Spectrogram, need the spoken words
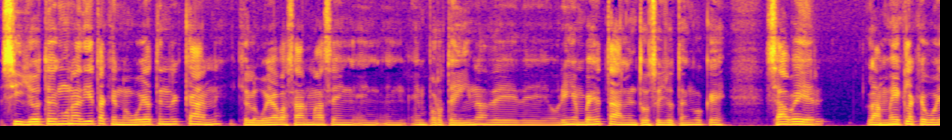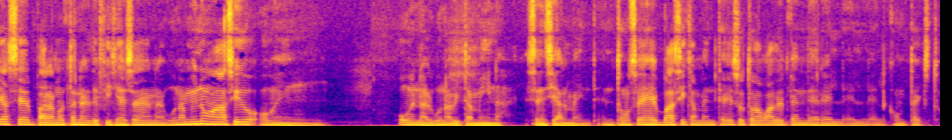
si yo tengo una dieta que no voy a tener carne, que lo voy a basar más en, en- proteínas de origen vegetal, entonces yo tengo que saber la mezcla que voy a hacer para no tener deficiencias en algún aminoácido o en, o en alguna vitamina, esencialmente. Entonces, es básicamente eso, todo va a depender el, el- el contexto.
